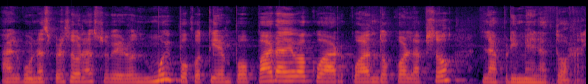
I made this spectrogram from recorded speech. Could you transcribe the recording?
Algunas personas tuvieron muy poco tiempo para evacuar cuando colapsó la primera torre.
